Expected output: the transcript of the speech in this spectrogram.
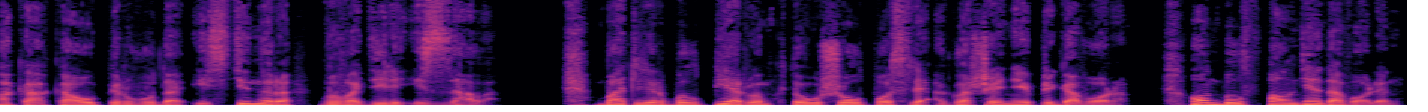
пока Каупервуда и Стиннера выводили из зала. Батлер был первым, кто ушел после оглашения приговора. Он был вполне доволен.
